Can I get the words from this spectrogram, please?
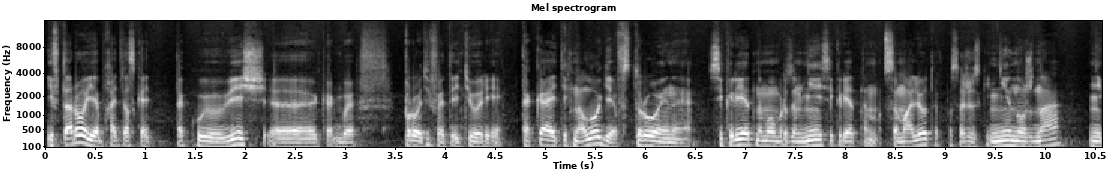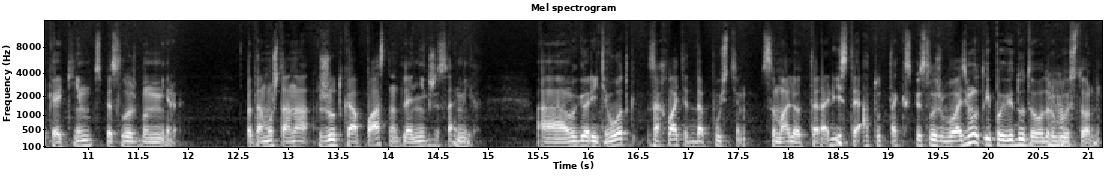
И второе, я бы хотел сказать такую вещь, э, как бы против этой теории. Такая технология, встроенная секретным образом, не секретным, самолетов пассажирских, не нужна никаким спецслужбам мира потому что она жутко опасна для них же самих. А, вы говорите, вот захватят, допустим, самолет террористы, а тут так спецслужбы возьмут и поведут его в другую uh-huh. сторону.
